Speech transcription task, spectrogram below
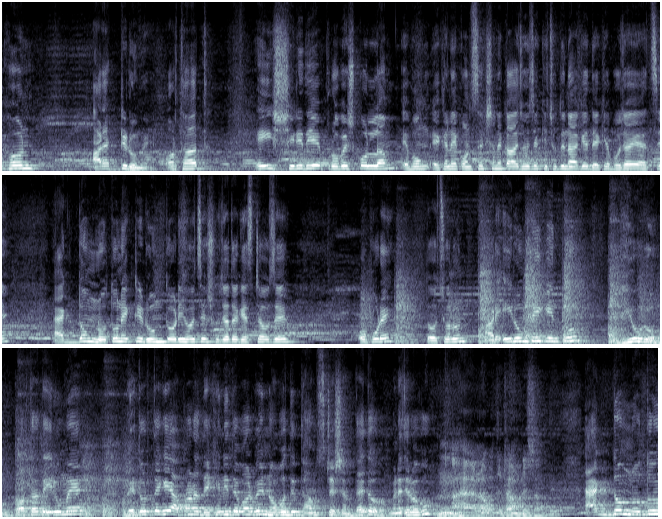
এখন আর একটি রুমে অর্থাৎ এই সিঁড়ি দিয়ে প্রবেশ করলাম এবং এখানে কনস্ট্রাকশনে কাজ হয়েছে কিছুদিন আগে, দেখে বোঝাই যাচ্ছে। একদম নতুন একটি রুম তৈরি হয়েছে সুজাতা গেস্ট হাউসের ওপরে। তো চলুন, আর এই রুমটি কিন্তু ভিউ রুম। অর্থাৎ এই রুমের ভেতর থেকে আপনারা দেখে নিতে পারবেন নবদ্বীপ ধাম স্টেশন তাই তো ম্যানেজার বাবু হ্যাঁ নবদ্বীপ ফাউন্ডেশন একদম নতুন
